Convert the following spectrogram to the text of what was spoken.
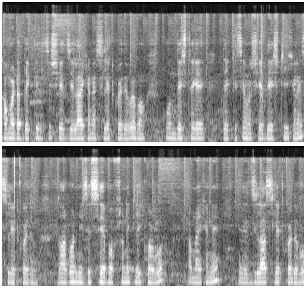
সময়টা দেখতে চাচ্ছি সে জেলা এখানে সিলেক্ট করে দেবো এবং কোন দেশ থেকে দেখতেছি আমরা সেই দেশটি এখানে সিলেক্ট করে দেবো। দেওয়ার পর নিচে সেভ অপশনে ক্লিক করব। আমরা এখানে জেলা সিলেক্ট করে দেবো।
